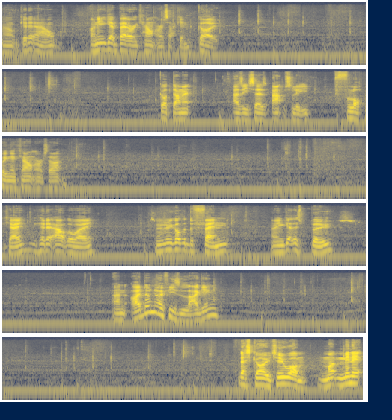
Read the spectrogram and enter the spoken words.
Now, get it out. I need to get better at counter-attacking. Go. God damn it. As he says, absolutely flopping a counter-attack. Okay, we hit it out the way. So as we got the defend. I can get this boost. And I don't know if he's lagging. Let's go, 2-1. Minute,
